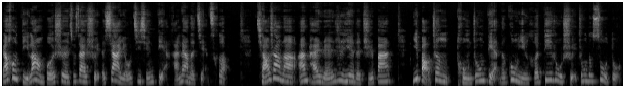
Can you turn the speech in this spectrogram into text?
然后底浪博士就在水的下游进行碘含量的检测。桥上呢，安排人日夜的值班，以保证桶中碘的供应和滴入水中的速度。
